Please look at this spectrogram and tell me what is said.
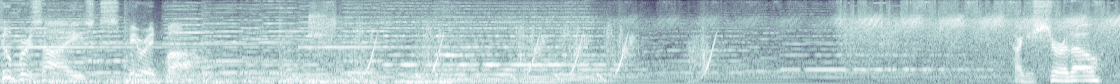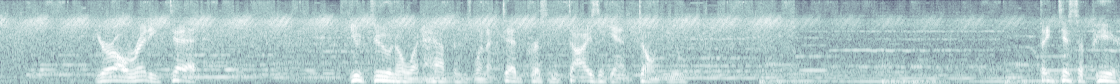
Supersized Spirit Bomb. Are you sure, though? You're already dead. You do know what happens when a dead person dies again, don't you? They disappear.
